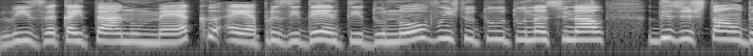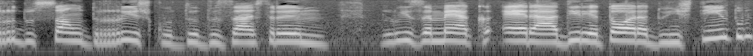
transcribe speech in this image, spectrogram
Luísa Caetano MEC é a presidente do novo Instituto Nacional de Gestão de Redução de Risco de Desastre. Luísa MEC era a diretora do Instinto,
